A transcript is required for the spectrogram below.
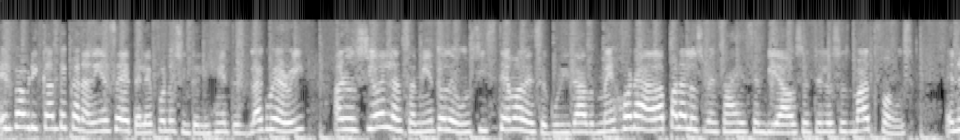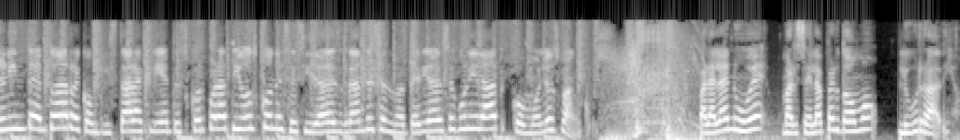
El fabricante canadiense de teléfonos inteligentes BlackBerry anunció el lanzamiento de un sistema de seguridad mejorada para los mensajes enviados entre los smartphones, en un intento de reconquistar a clientes corporativos con necesidades grandes en materia de seguridad como los bancos. Para la nube, Marcela Perdomo, Blue Radio.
